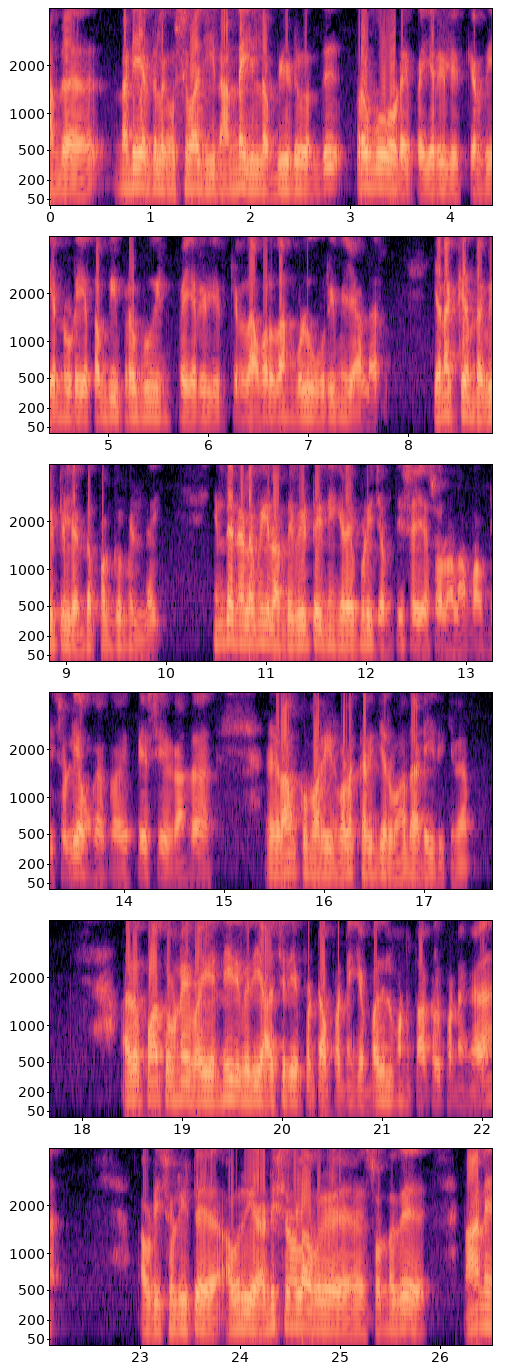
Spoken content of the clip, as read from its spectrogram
அந்த நடிகர் திலகம் சிவாஜியின் அன்னை இல்லம் வீடு வந்து பிரபுவோட பெயரில் இருக்கிறது என்னுடைய தம்பி பிரபுவின் பெயரில் இருக்கிறது அவர்தான் முழு உரிமையாளர். எனக்கு அந்த வீட்டில் எந்த பங்கும் இல்லை. இந்த நிலைமையில் அந்த வீட்டை நீங்கள் எப்படி ஜப்தி செய்ய சொல்லலாம் அப்படி சொல்லி அவங்க பேசி அந்த ராம்குமாரின் வழக்கறிஞர் வாதாடி இருக்கிறார். அதை பார்த்தோன்னே வய வை நீதிபதி ஆச்சரியப்பட்டு அப்போ நீங்கள் பதில் மனு தாக்கல் பண்ணுங்க. அப்படி சொல்லிட்டு அவர் அடிஷ்னலாக அவர் சொன்னது நானே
